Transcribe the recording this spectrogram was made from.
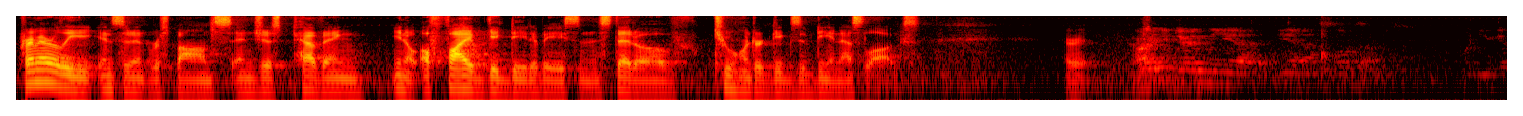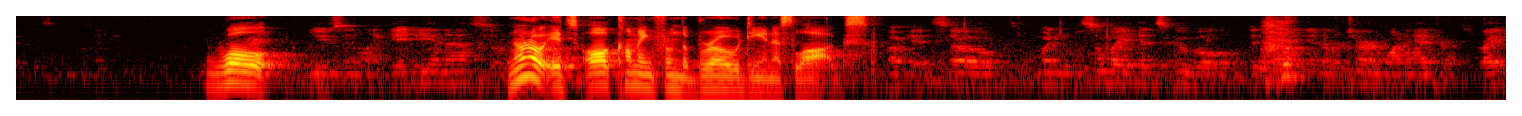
primarily incident response and just having you know a five gig database instead of 200 gigs of DNS logs. All right. How are you doing the uh, DNS when you get this information? Well, Using like ADNS or? no, no, it's all coming from the Bro DNS logs. Okay, so when somebody hits Google, it's going to return one address, right?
